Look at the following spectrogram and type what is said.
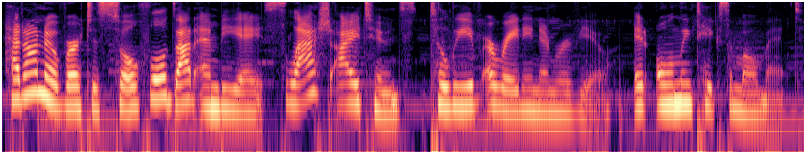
Head on over to soulful.mba slash iTunes to leave a rating and review. It only takes a moment.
